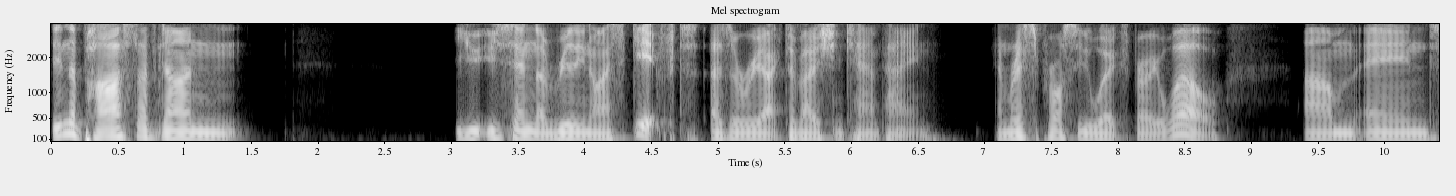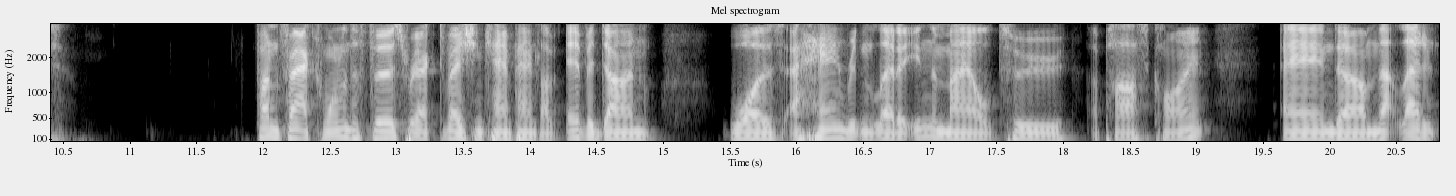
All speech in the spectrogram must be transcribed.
in the past I've done you you send a really nice gift as a reactivation campaign, and reciprocity works very well. Um, and fun fact: one of the first reactivation campaigns I've ever done was a handwritten letter in the mail to a past client and um, that landed,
